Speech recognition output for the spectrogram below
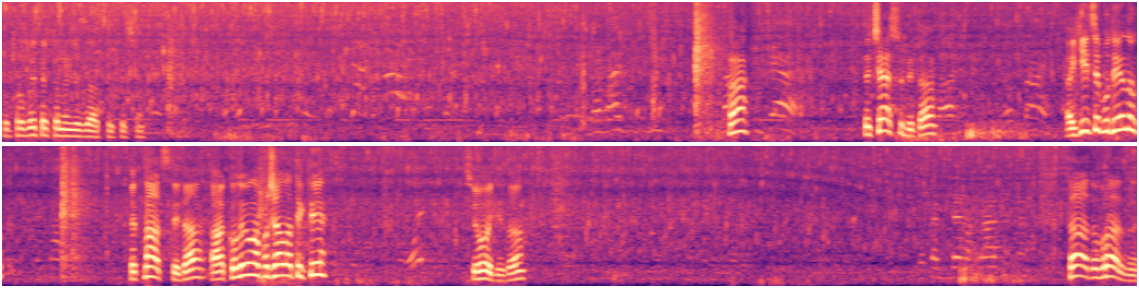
про пробита каналізація тече. А? Тече собі, так? А який це будинок? 15-й, так? А коли вона почала текти? Сьогодні, так? Так, добразне.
